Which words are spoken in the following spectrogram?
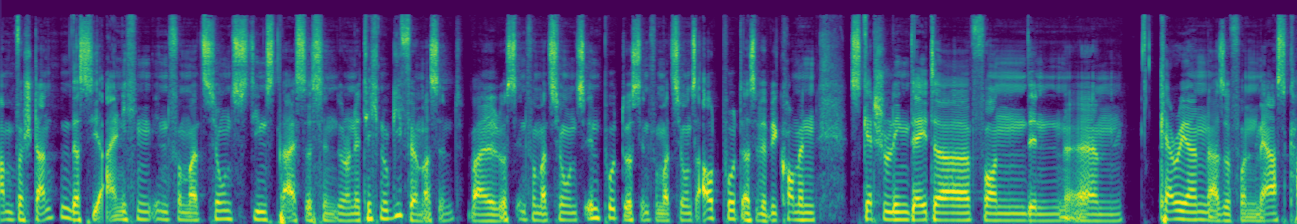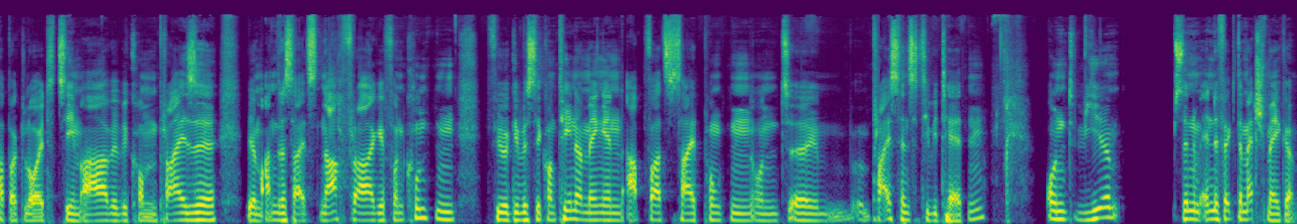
haben verstanden, dass sie eigentlich ein Informationsdienstleister sind oder eine Technologiefirma sind, weil du hast Informationsinput, du hast Informationsoutput, also wir bekommen Scheduling-Data von den ähm, Carriern, also von Maersk, Hapag-Lloyd, CMA. Wir bekommen Preise. Wir haben andererseits Nachfrage von Kunden für gewisse Containermengen, Abfahrtszeitpunkten und äh, Preissensitivitäten. Und wir sind im Endeffekt der Matchmaker.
